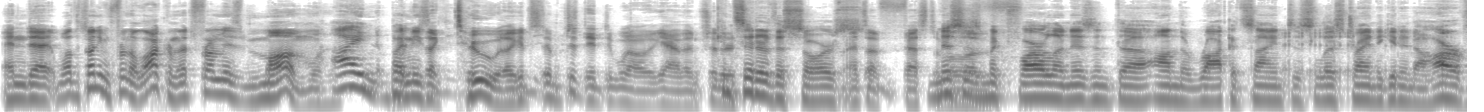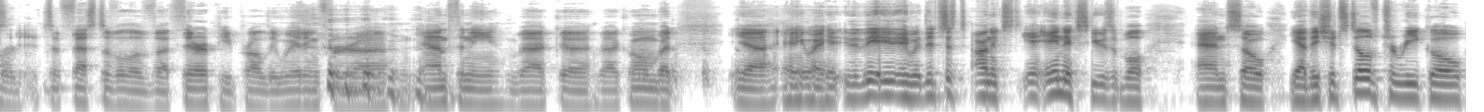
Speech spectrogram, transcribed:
And uh, well, it's not even from the locker room. That's from his mom. I but when he's like two, like it's just it, well, yeah. I'm sure consider the source. that's a festival. Mrs. of, McFarland isn't uh, on the rocket scientist list trying to get into Harvard. It's a festival of uh, therapy, probably waiting for uh, Anthony back uh, back home. But yeah, anyway, it's just unex- inexcusable. And so, yeah, they should still have Tirico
